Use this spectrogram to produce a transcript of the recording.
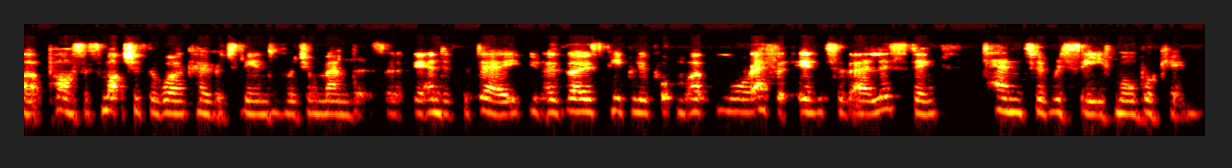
uh, pass as much of the work over to the individual members. And at the end of the day, you know, those people who put more effort into their listing tend to receive more booking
